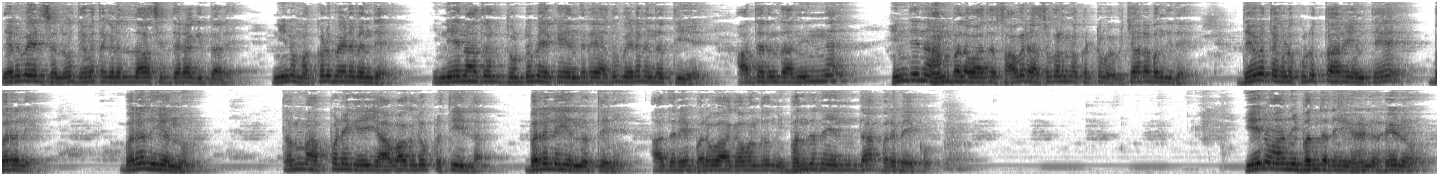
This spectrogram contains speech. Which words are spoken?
ನೆರವೇರಿಸಲು ದೇವತೆಗಳೆಲ್ಲ ಸಿದ್ಧರಾಗಿದ್ದಾರೆ. ನೀನು ಮಕ್ಕಳು ಬೇಡವೆಂದೆ. ಇನ್ನೇನಾದರೂ ದುಡ್ಡು ಬೇಕೆ ಎಂದರೆ ಅದು ಬೇಡವೆಂದತ್ತೀಯೇ ಆದ್ದರಿಂದ ನಿನ್ನ ಹಿಂದಿನ ಹಂಬಲವಾದ ಸಾವಿರ ಹಸುಗಳನ್ನು ಕಟ್ಟುವ ವಿಚಾರ ಬಂದಿದೆ. ದೇವತೆಗಳು ಕೊಡುತ್ತಾರೆಯಂತೆ ಬರಲಿ. ಬರಲಿ ಎನ್ನು. ತಮ್ಮ ಅಪ್ಪಣೆಗೆ ಯಾವಾಗಲೂ ಪ್ರತಿ ಇಲ್ಲ ಬರಲಿ ಎನ್ನುತ್ತೇನೆ. ಆದರೆ ಬರುವಾಗ ಒಂದು ನಿಬಂಧನೆಯಿಂದ ಬರಬೇಕು. ಏನು ಆ ನಿಬಂಧನೆ ಹೇಳು ಹೇಳು.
